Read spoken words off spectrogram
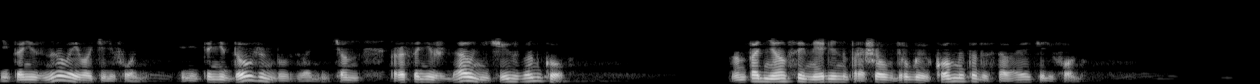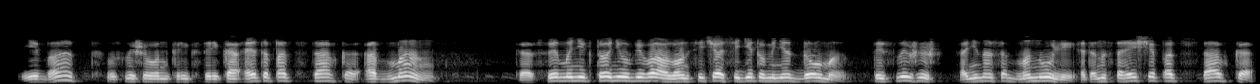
Никто не знал о его телефоне, и никто не должен был звонить. Он просто не ждал ничьих звонков. Он поднялся и медленно прошел в другую комнату, доставая телефон. «Ебат!» — услышал он крик старика. «Это подставка! Обман! Касыма никто не убивал, он сейчас сидит у меня дома. Ты слышишь? Они нас обманули. Это настоящая подставка!»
